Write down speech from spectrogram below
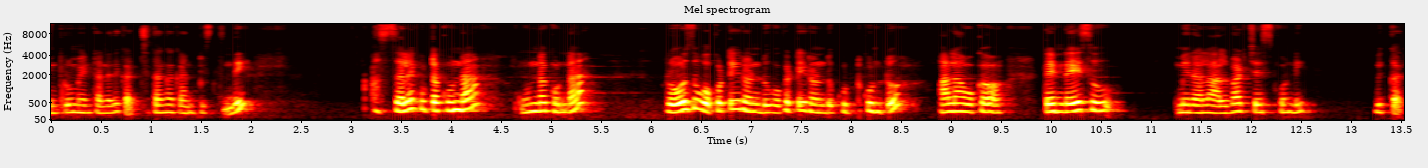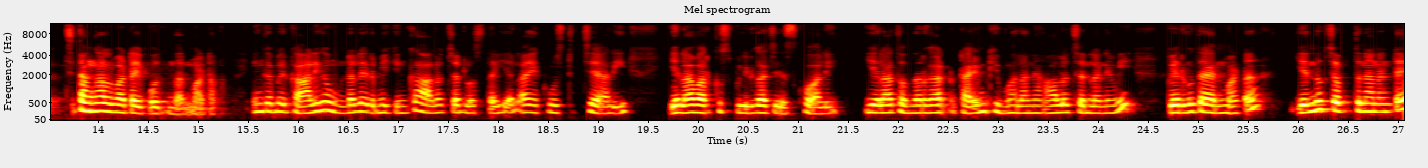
ఇంప్రూవ్మెంట్ అనేది ఖచ్చితంగా కనిపిస్తుంది. అస్సలే కుట్టకుండా ఉండకుండా రోజు ఒకటి రెండు ఒకటి రెండు కుట్టుకుంటూ అలా ఒక టెన్ డేస్ మీరు అలా అలవాటు చేసుకోండి. మీకు ఖచ్చితంగా అలవాటు అయిపోతుంది అనమాట ఇంకా మీరు ఖాళీగా ఉండలేరు. మీకు ఇంకా ఆలోచనలు వస్తాయి. ఎలా ఎక్కువ స్టిచ్ చేయాలి? ఎలా వర్క్ స్పీడ్గా చేసుకోవాలి? ఎలా తొందరగా టైంకి ఇవ్వాలనే ఆలోచనలు అనేవి పెరుగుతాయి అన్నమాట ఎందుకు చెప్తున్నానంటే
